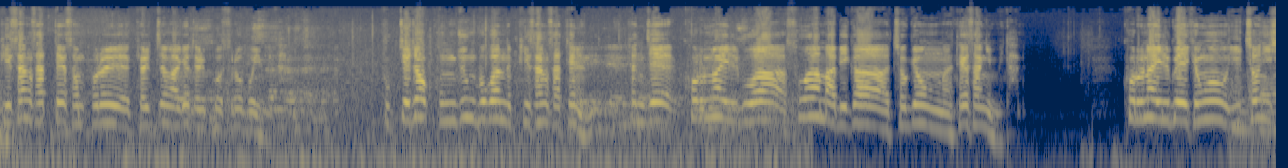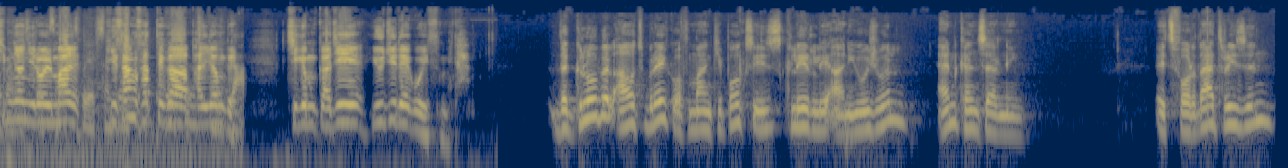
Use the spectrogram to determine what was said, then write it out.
비상사태 선포를 결정하게 될 것으로 보입니다. 국제적 공중보건 비상사태는 현재 코로나19와 소아마비가 적용 대상입니다. 코로나19의 경우 2020년 1월 말 비상사태가 발령돼 지금까지 유지되고 있습니다. The global outbreak of monkeypox is clearly unusual and concerning. It's for that reason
